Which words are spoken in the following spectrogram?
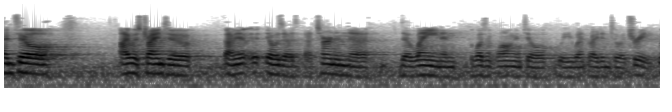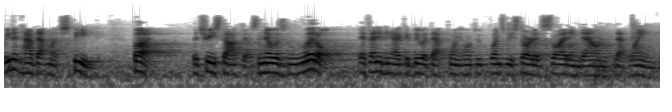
until I was trying to. I mean, it, it was a, a, turn in the, the lane, and it wasn't long until we went right into a tree. We didn't have that much speed, but the tree stopped us, and there was little, if anything, I could do at that point once we, once we started sliding down that lane.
